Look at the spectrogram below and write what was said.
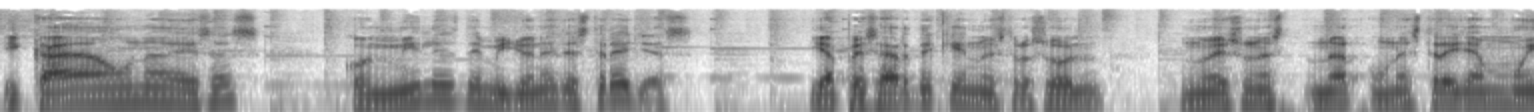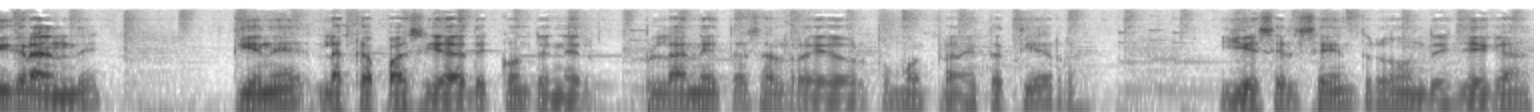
y cada una de esas con miles de millones de estrellas. Y a pesar de que nuestro Sol no es una, una- estrella muy grande, tiene la capacidad de contener planetas alrededor como el planeta Tierra. Y es el centro donde llega,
